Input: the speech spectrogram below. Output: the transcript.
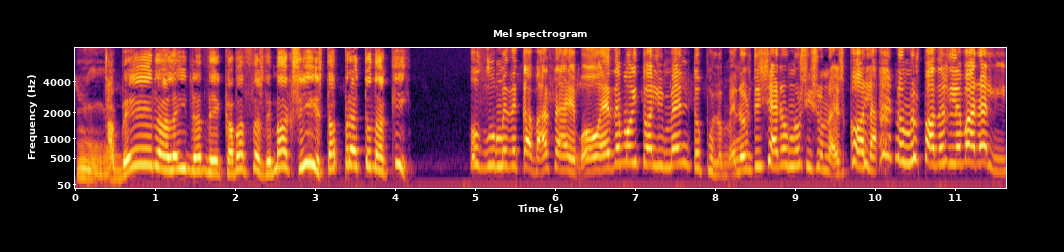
Mm, a ver, a leira de cabazas de Maxi está preto daqui. O zume de cabaza é bo é de moito alimento Polo menos deixáronos iso na escola Non nos podes levar ali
